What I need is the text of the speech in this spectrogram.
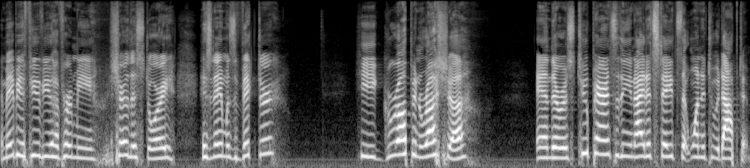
and maybe a few of you have heard me share this story. His name was Victor. He grew up in Russia, and there was two parents in the United States that wanted to adopt him.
